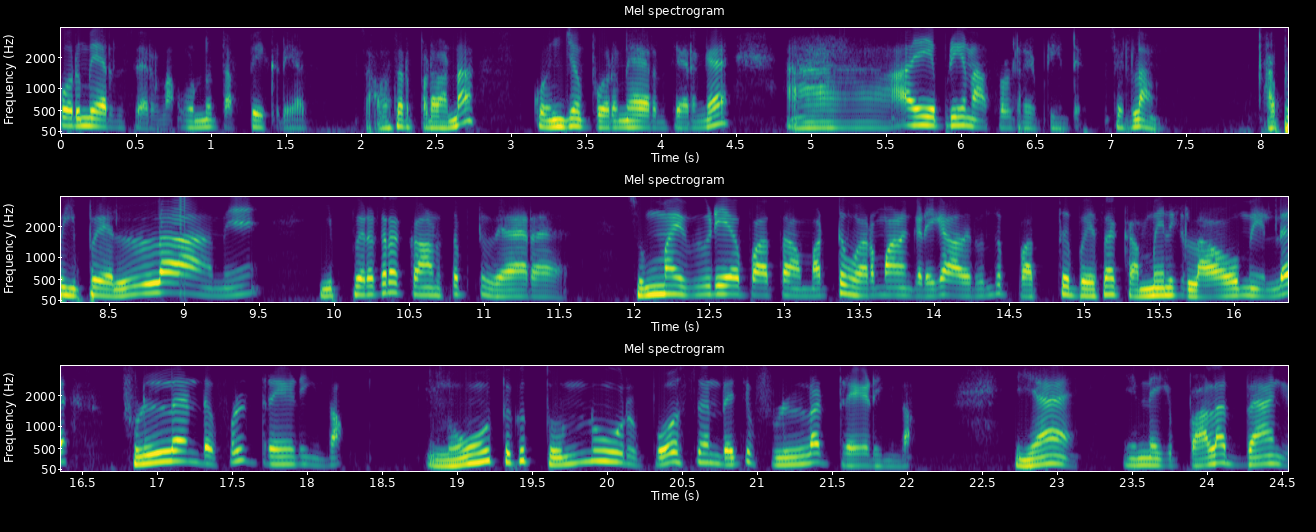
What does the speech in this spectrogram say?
பொறுமையாக இருந்து சேரலாம். ஒன்றும் தப்பே கிடையாது. அவசரப்பட வேண்டாம். கொஞ்சம் பொறுமையாக இருந்து சேருங்க. அது எப்படியும் நான் சொல்கிறேன் எப்படின்ட்டு. சரிங்களா? அப்போ இப்போ எல்லாமே இப்போ இருக்கிற கான்செப்ட் வேறு. சும்மா வீடியோ பார்த்தா மட்டும் வருமானம் கிடைக்கும் அதுலேருந்து பத்து பைசா கம்பெனிக்கு லாபமே இல்லை. ஃபுல் அண்ட் ஃபுல் ட்ரேடிங் தான். நூற்றுக்கு தொண்ணூறு பர்சன்டேஜ் ஃபுல்லாக ட்ரேடிங் தான். ஏன்? இன்றைக்கி பல bank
